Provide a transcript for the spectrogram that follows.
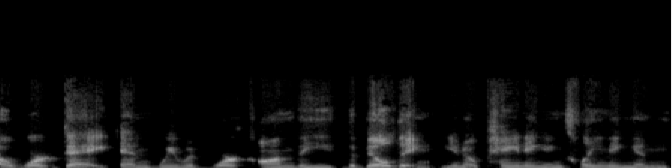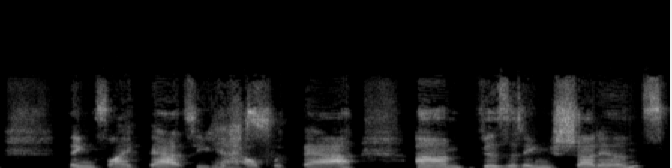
a work day and we would work on the the building you know painting and cleaning and things like that. So you yes. can help with that. Um, visiting shut-ins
